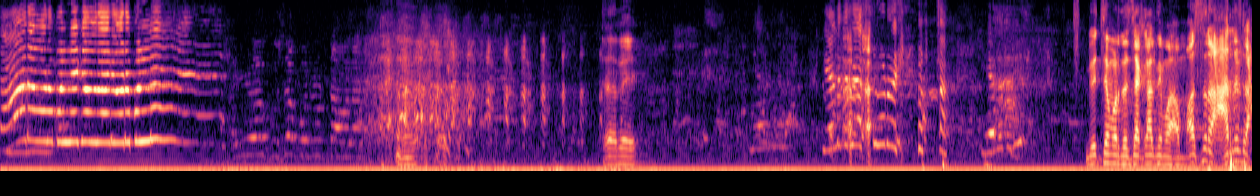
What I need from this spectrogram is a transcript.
கார ஒரு புல்லு கவுதாரி ஒரு புல்லு ஐயோ குச போட்டு விட்டாவல சரி எழுதுற சூடு எழுதுற மிச்ச மரத்தை சக்காத்தி மசுர அருடா?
